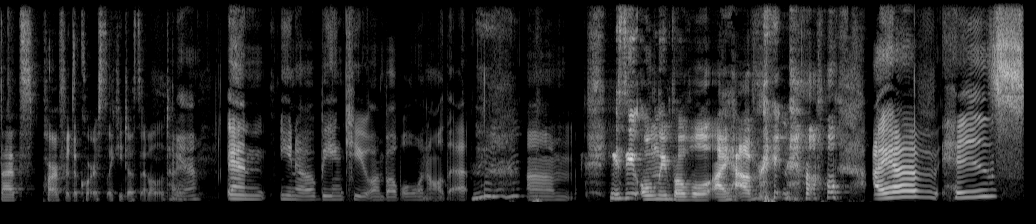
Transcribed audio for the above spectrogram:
that's par for the course. Like he does that all the time. Yeah. And, you know, being cute on Bubble and all that. Um, he's the only bubble I have right now. I have his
